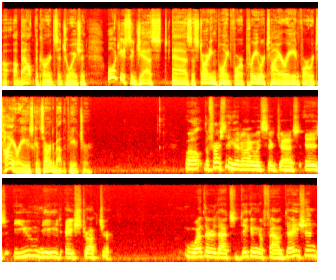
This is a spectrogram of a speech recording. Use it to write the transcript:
Uh, about the current situation, what would you suggest as a starting point for a pre-retiree and for a retiree who's concerned about the future? Well, the first thing that I would suggest is you need a structure whether that's digging a foundation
